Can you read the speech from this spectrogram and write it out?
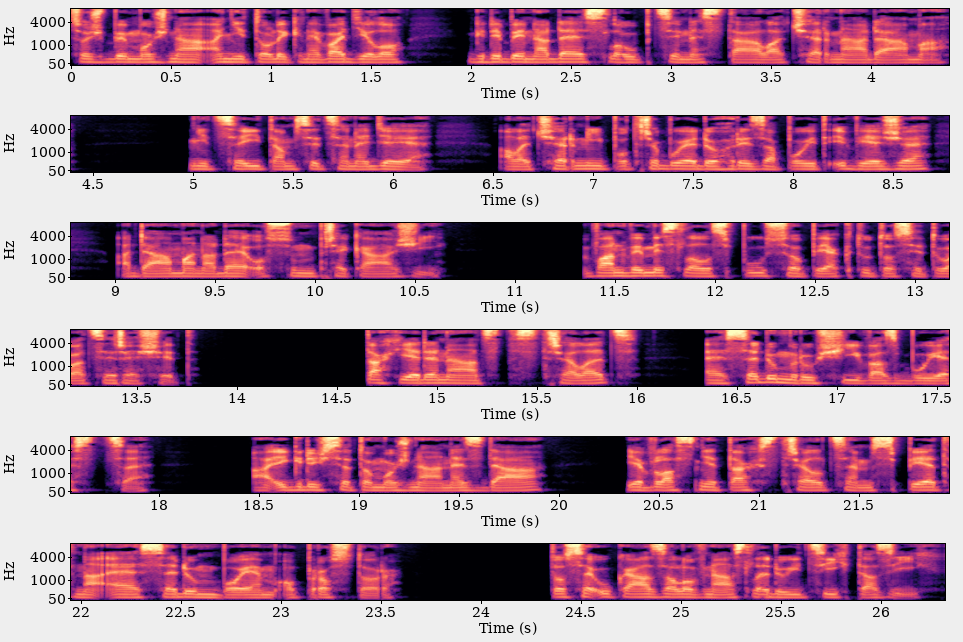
což by možná ani tolik nevadilo, kdyby na D sloupci nestála černá dáma. Nic se jí tam sice neděje, ale černý potřebuje do hry zapojit i věže a dáma na D8 překáží. Van vymyslel způsob, jak tuto situaci řešit. Tah 11 střelec, E7 ruší vazbu jezdce. A i když se to možná nezdá, je vlastně tah střelcem zpět na E7 bojem o prostor. To se ukázalo v následujících tazích.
